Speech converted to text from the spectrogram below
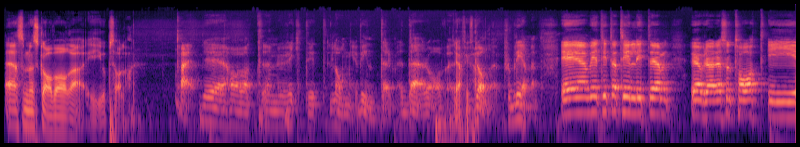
är som den ska vara i Uppsala. Nej, det har varit en riktigt lång vinter. Därav ja, de problemen. Eh, vi tittar till lite övriga resultat i,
